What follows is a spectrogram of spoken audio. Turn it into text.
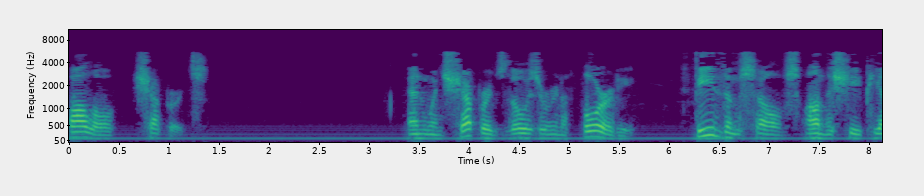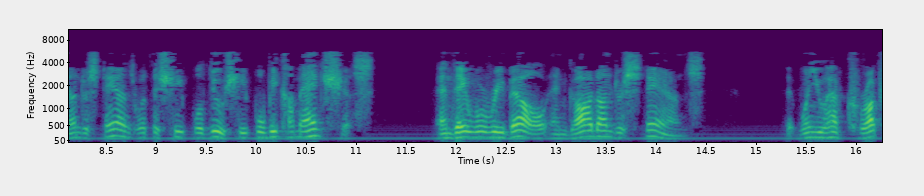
follow shepherds. And when shepherds, those who are in authority, feed themselves on the sheep, he understands what the sheep will do. Sheep will become anxious and they will rebel, and God understands that when you have corrupt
